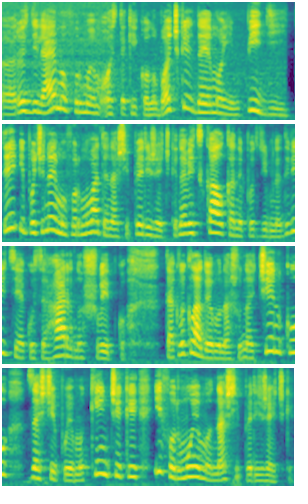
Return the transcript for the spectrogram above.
е, розділяємо, формуємо ось такі колобочки, даємо їм підійти і починаємо формувати наші пиріжечки. Навіть скалка не потрібна. Дивіться, як усе гарно, швидко. Так, викладуємо нашу начинку, защіпуємо кінчики і формуємо наші пиріжечки.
